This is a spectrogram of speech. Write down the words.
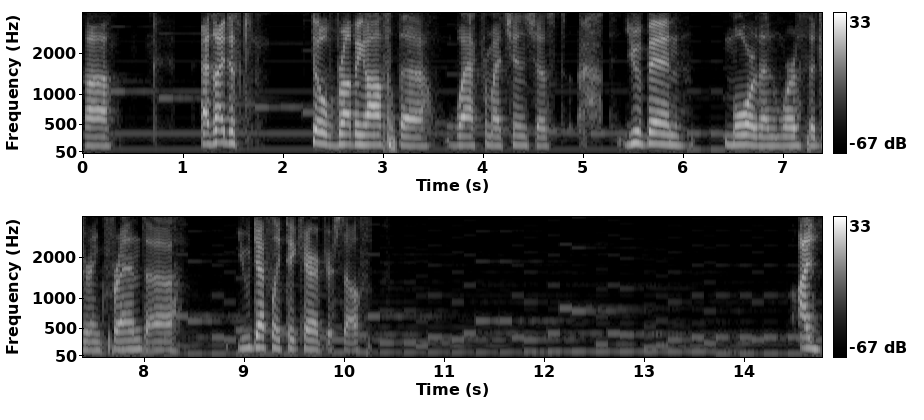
Uh, as I just still rubbing off the whack from my chins, just you've been more than worth the drink, friend. Uh, you definitely take care of yourself. I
